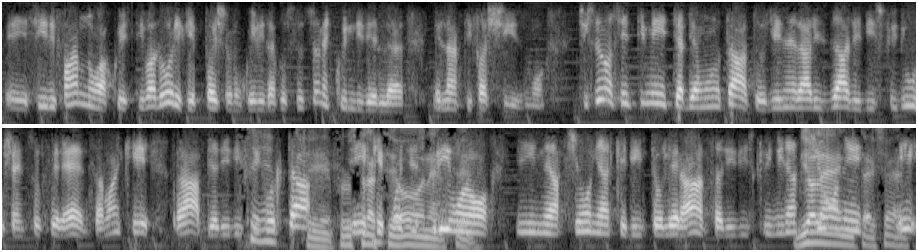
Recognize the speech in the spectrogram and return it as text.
eh, si rifanno a questi valori che poi sono quelli della Costituzione e quindi del- dell'antifascismo. Ci sono sentimenti, abbiamo notato, generalizzati di sfiducia, insofferenza, ma anche rabbia, di Sì. difficoltà Sì, eh, che poi si esprimono in azioni anche di intolleranza, di discriminazione Violente, certo. e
